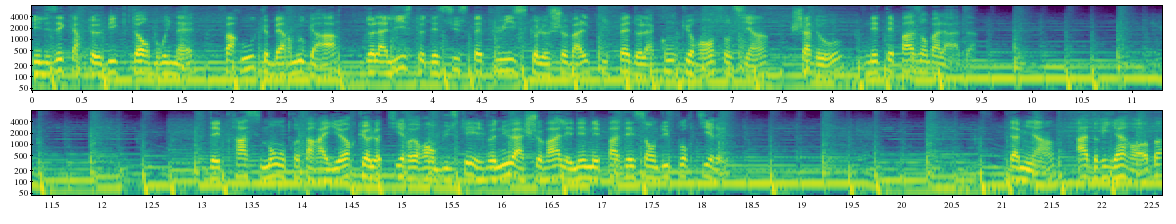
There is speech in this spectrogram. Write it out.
Ils écartent Victor Brunet, Farouk Bermouga, de la liste des suspects puisque le cheval qui fait de la concurrence au sien, Shadow, n'était pas en balade. Des traces montrent par ailleurs que le tireur embusqué est venu à cheval et n'est pas descendu pour tirer. Damien, Adrien Robe,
